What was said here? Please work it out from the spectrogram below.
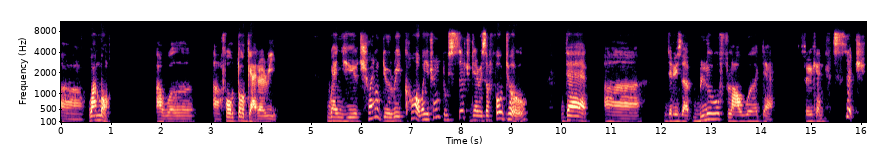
Uh, one more. Our photo gallery. When you're trying to recall when you're trying to search there is a photo that there is a blue flower there. So you can search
